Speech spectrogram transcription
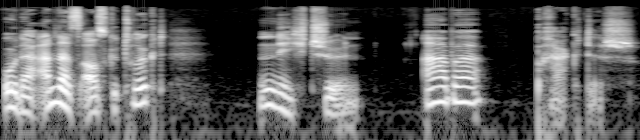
Oder anders ausgedrückt, nicht schön, aber praktisch.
